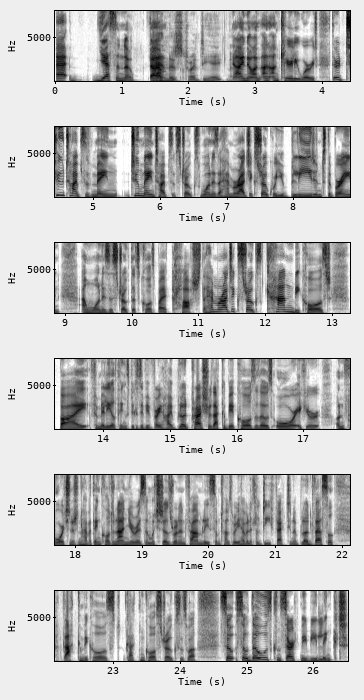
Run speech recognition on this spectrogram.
Uh, yes and no. Um, is 28 now. I know, and, and I'm clearly worried. There are two types of main, two main types of strokes. One is a hemorrhagic stroke where you bleed into the brain, and one is a stroke that's caused by a clot. The hemorrhagic strokes can be caused by familial things because if you have very high blood pressure, that could be a cause of those. Or if you're unfortunate and have a thing called an aneurysm, which does run in families sometimes, where you have a little defect in a blood vessel, that can be caused, that can cause strokes as well. So, so those can certainly be linked,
